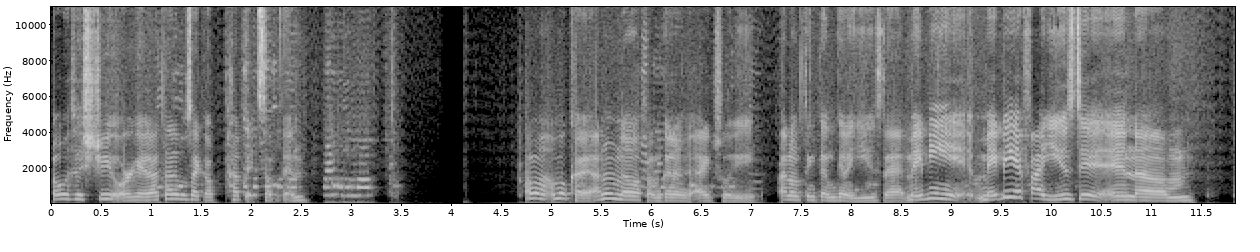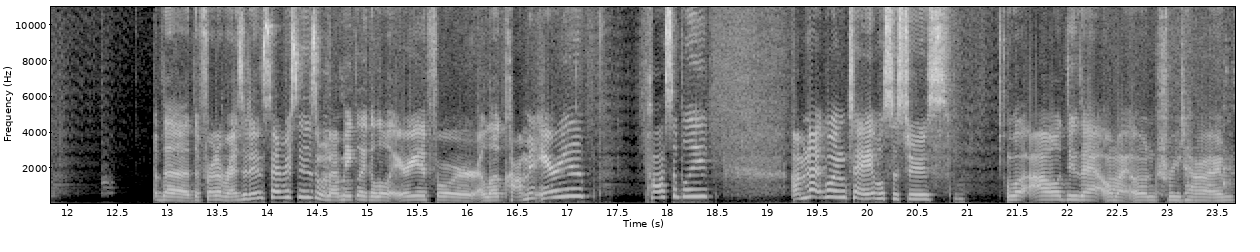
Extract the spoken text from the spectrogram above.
Oh, it's a street organ. I thought it was like a puppet something. I'm, I'm okay. I don't know if I'm gonna actually... I don't think I'm gonna use that. Maybe, maybe if I used it in, um the the front of residence services when I make like a little area for a little comment area, possibly. I'm not going to Able Sisters. Well, I'll do that on my own free time,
